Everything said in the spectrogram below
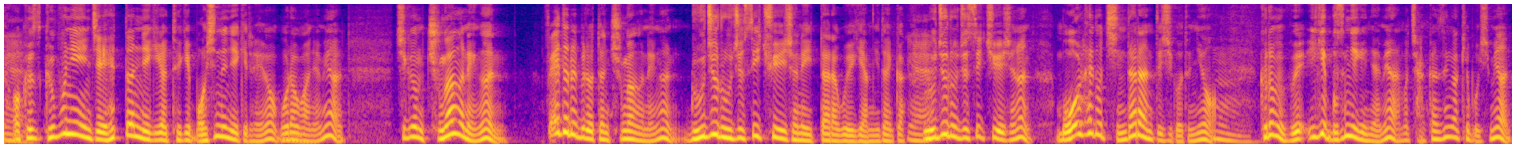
예. 어, 그 그분이 이제 했던 얘기가 되게 멋있는 얘기를 해요. 뭐라고 하냐면 지금 중앙은행은 Fed를 비롯한 중앙은행은 lose lose situation에 있다라고 얘기합니다. 그러니까 예. lose lose situation은 뭘 해도 진다라는 뜻이거든요. 음. 그러면 왜 이게 무슨 얘기냐면 한번 잠깐 생각해 보시면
